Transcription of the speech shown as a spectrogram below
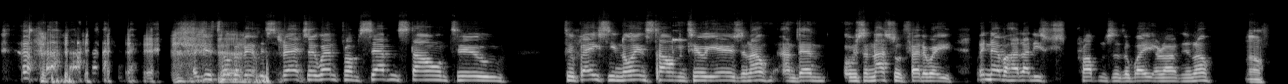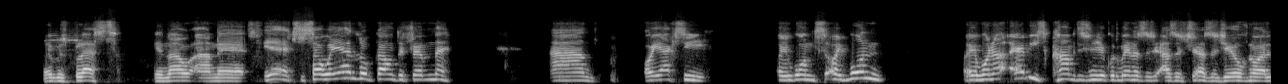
I just took yeah. a bit of a stretch. I went from seven stone to to basically nine stone in two years, you know, and then it was a natural featherweight. We never had any problems with the weight around, you know. No. I was blessed, you know, and uh, yeah, so we ended up going to Drimnagh and I actually I won I won I won every competition you could win as a, as a, as a juvenile.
